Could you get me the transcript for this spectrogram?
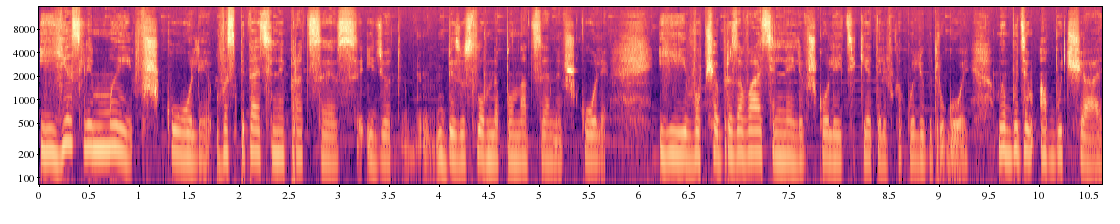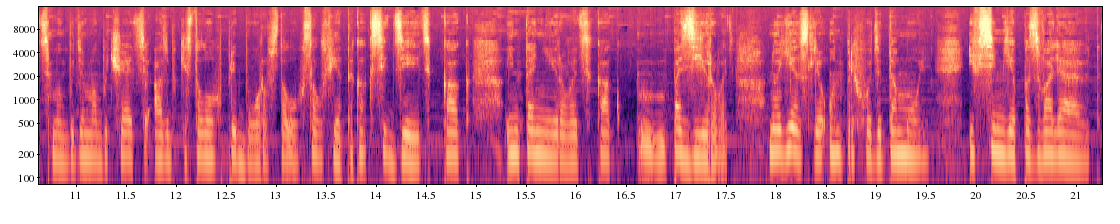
И если мы в школе, воспитательный процесс идет, безусловно, полноценный в школе, и в общеобразовательной или в школе этикет или в какой-либо другой, мы будем обучать, мы будем обучать азбуке столовых приборов, столовых салфеток, как сидеть, как интонировать, как позировать. Но если он приходит домой, и в семье позволяют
